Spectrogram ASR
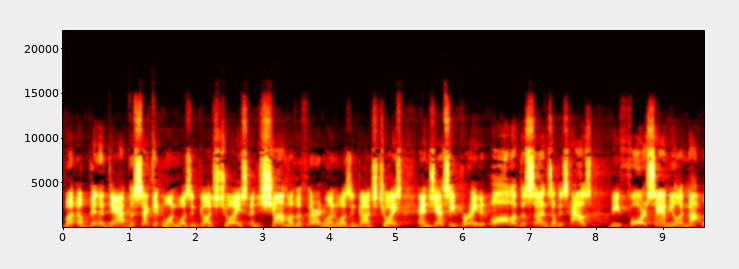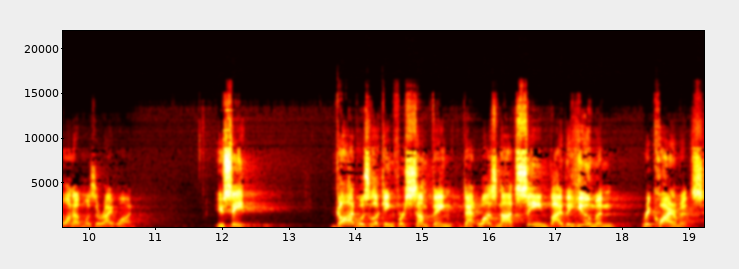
but Abinadab, the second one, wasn't God's choice, and Shammah, the third one, wasn't God's choice. And Jesse paraded all of the sons of his house before Samuel, and not one of them was the right one. You see, God was looking for something that was not seen by the human requirements.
